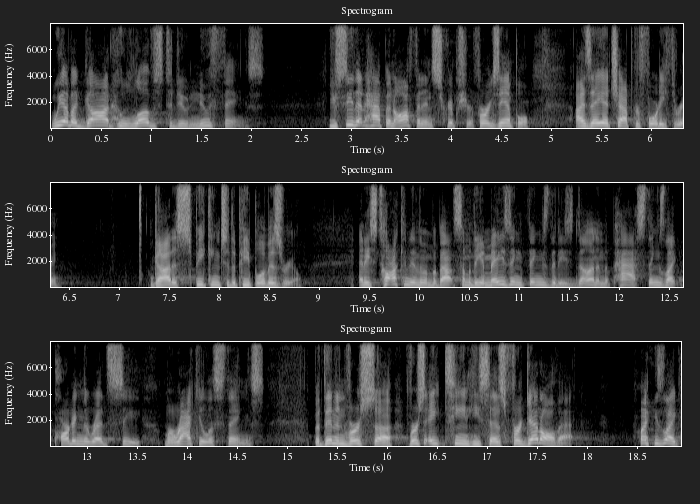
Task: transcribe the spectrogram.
We have a God who loves to do new things. You see that happen often in Scripture. For example, Isaiah chapter 43. God is speaking to the people of Israel. And he's talking to them about some of the amazing things that he's done in the past, things like parting the Red Sea, miraculous things. But then in verse, uh, verse 18, he says, Forget all that. He's like,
